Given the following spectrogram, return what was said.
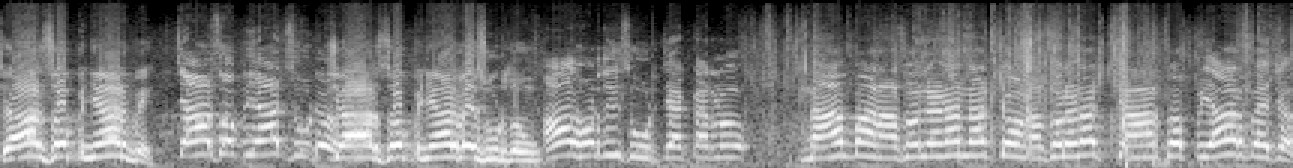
450 ਰੁਪਏ। 450 ਸੂਟ। 450 ਰੁਪਏ ਸੂਟ ਦਊਂ। ਆਹ ਹੁਣ ਤੁਸੀਂ ਸੂਟ ਚੈੱਕ ਕਰ ਲਓ। ਨਾ 1200 ਲੈਣਾ ਨਾ 1400 ਲੈਣਾ 450 ਰੁਪਏ ਚ।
